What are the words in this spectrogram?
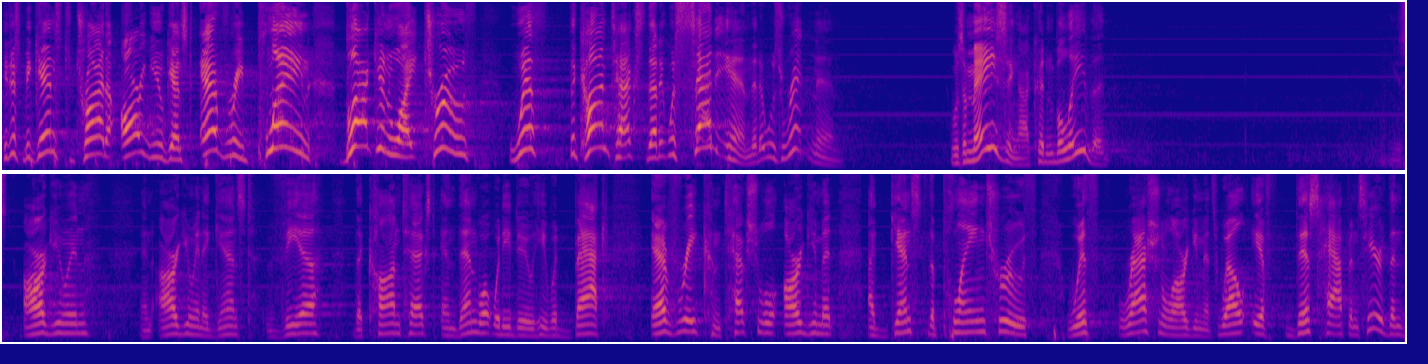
he just begins to try to argue against every plain black and white truth with the context that it was said in, that it was written in. It was amazing. I couldn't believe it. He's arguing and arguing against via the context, and then what would he do? He would back every contextual argument against the plain truth with rational arguments. Well, if this happens here, then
